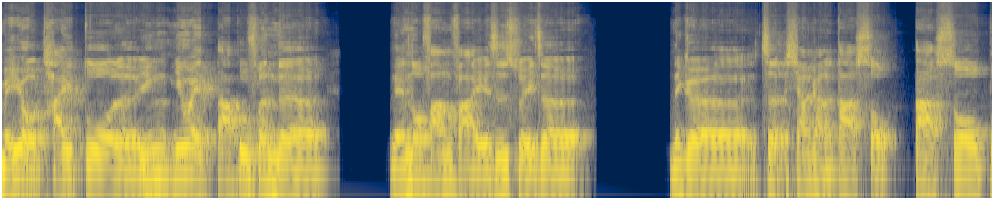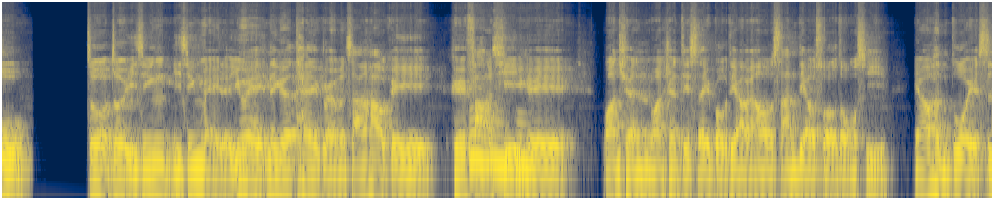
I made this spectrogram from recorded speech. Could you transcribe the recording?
没有太多了，因因为大部分的联络方法也是随着那个这香港的大收大收部就就已经已经没了，因为那个 Telegram 的账号可以可以放弃，嗯嗯。可以完全完全 disable 掉，然后删掉所有东西，然后很多也是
